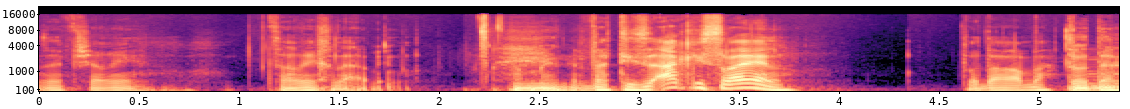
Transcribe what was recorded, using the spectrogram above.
זה אפשרי. צריך להאמין. אמן. ותזעק ישראל. תודה רבה. תודה.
